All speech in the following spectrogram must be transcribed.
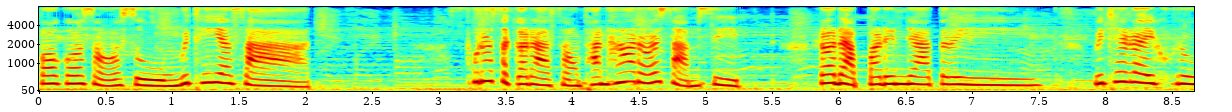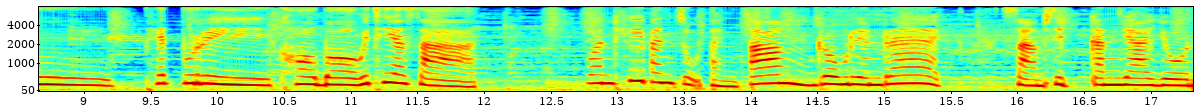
ปกศสูงวิทยาศาสตร์ พุทธศักราช 2530 ระดับปริญญาตรี วิทยาลัยครู เพชรบุรี คอบอวิทยาศาสตร์ วันที่บรรจุแต่งตั้งโรงเรียนแรก 30 กันยายน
